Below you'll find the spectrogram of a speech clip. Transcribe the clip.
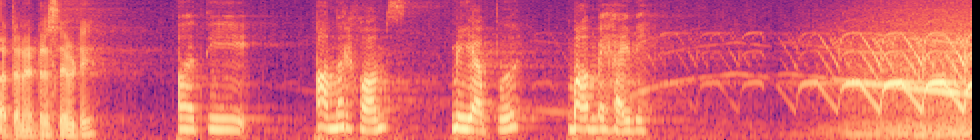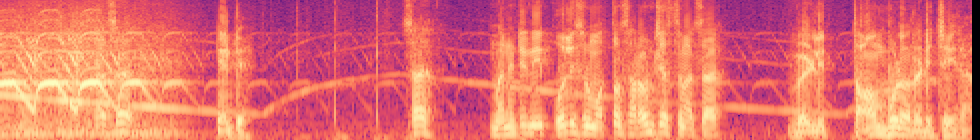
అతని అడ్రస్ ఏమిటి? అది Amar farms Miyapur Bombay highway. Sir ఏంటి? సార్ మన ఇంటిని పోలీసులు మొత్తం సరౌండ్ చేస్తున్నారు సార్. వెళ్ళి తాంబూడం రెడీ చేయరా.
